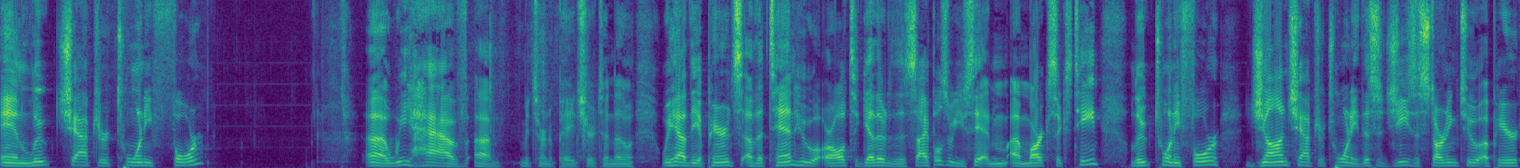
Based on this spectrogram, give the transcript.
and Luke chapter twenty four. Uh, we have, um, let me turn the page here to another one. We have the appearance of the 10 who are all together, the disciples, where you see it in uh, Mark 16, Luke 24, John chapter 20. This is Jesus starting to appear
